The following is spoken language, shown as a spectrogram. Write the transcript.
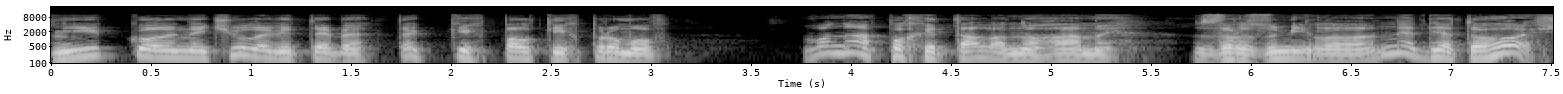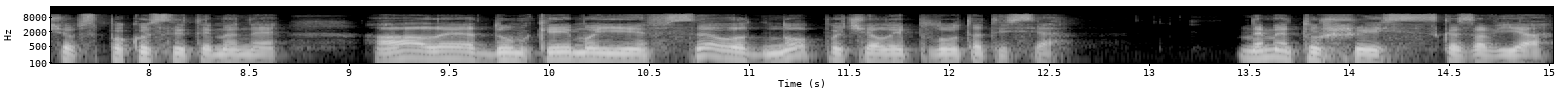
Ніколи не чула від тебе таких палких промов. Вона похитала ногами. Зрозуміло, не для того, щоб спокусити мене, але думки мої все одно почали плутатися. Не метушись, сказав я,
